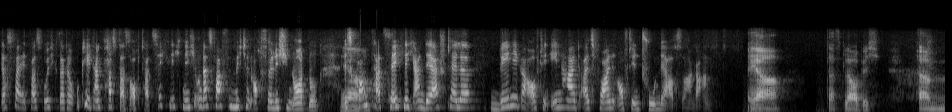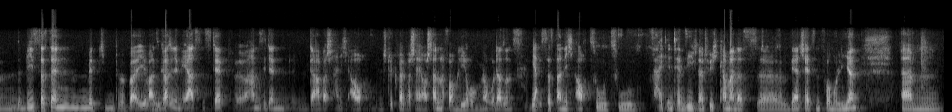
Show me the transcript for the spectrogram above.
das war etwas, wo ich gesagt habe, okay, dann passt das auch tatsächlich nicht. Und das war für mich dann auch völlig in Ordnung. Ja. Es kommt tatsächlich an der Stelle weniger auf den Inhalt als vor allem auf den Ton der Absage an. Ja, das glaube ich. Ähm, wie ist das denn mit bei ihr? Also gerade in dem ersten Step äh, haben Sie denn da wahrscheinlich auch ein Stück weit wahrscheinlich auch Standardformulierungen, ne? oder sonst ja. ist das dann nicht auch zu, zu zeitintensiv? Natürlich kann man das äh, wertschätzend formulieren. Ähm,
